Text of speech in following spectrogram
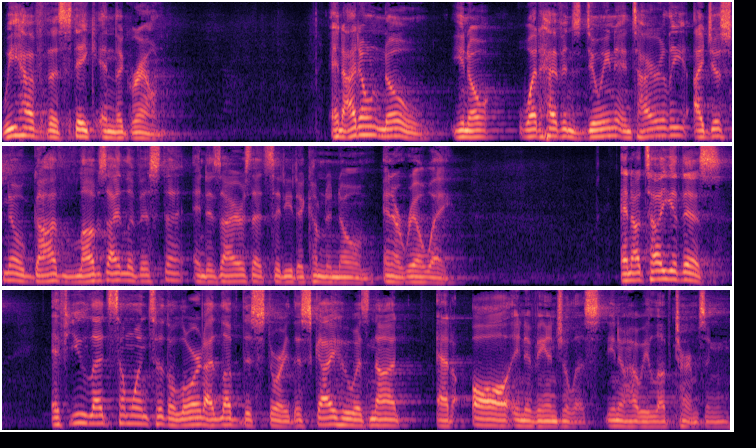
We have the stake in the ground. And I don't know, you know, what heaven's doing entirely. I just know God loves Isla Vista and desires that city to come to know him in a real way. And I'll tell you this if you led someone to the Lord, I love this story. This guy who was not at all an evangelist, you know how we love terms in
